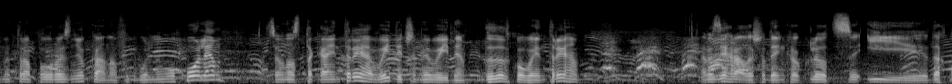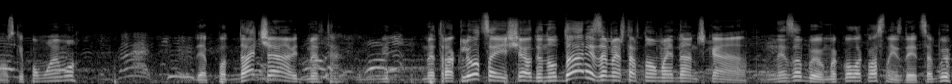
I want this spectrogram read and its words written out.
Дмитра Поворознюка на футбольному полі. Це у нас така інтрига. Вийде чи не вийде. Додаткова інтрига. Розіграли швиденько Кльоц і Дахновський, по-моєму. Йде подача від Дмитра, від Дмитра Кльоца. І ще один удар із за штрафного майданчика. Не забив. Микола Квасний, здається, бив.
